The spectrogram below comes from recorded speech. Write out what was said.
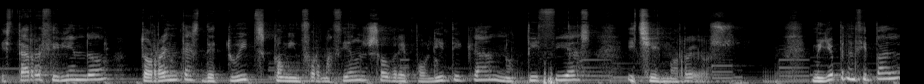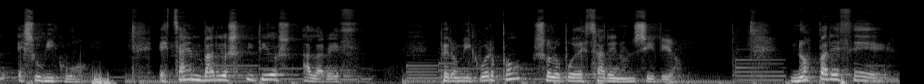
está recibiendo torrentes de tweets con información sobre política, noticias y chismorreos. Mi yo principal es ubicuo. Está en varios sitios a la vez, pero mi cuerpo solo puede estar en un sitio. ¿No os parece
